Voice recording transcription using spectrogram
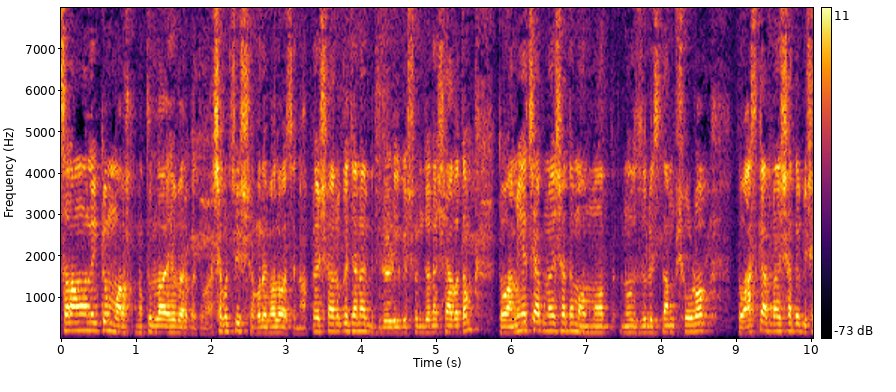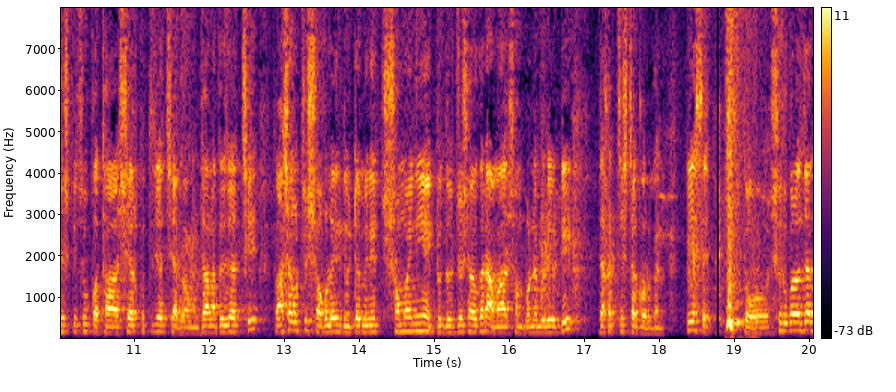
সালামু আলাইকুম রহমতুল্লাহ বারকাত আশা করছি সকলে ভালো আছেন। আপনার সকলকে জানাই বিদ্রোহ এডুকেশন জানাই স্বাগতম। তো আমি আছি আপনাদের সাথে মোহাম্মদ নজরুল ইসলাম সৌরভ। তো আজকে আপনাদের সাথে বিশেষ কিছু কথা শেয়ার করতে যাচ্ছি এবং জানাতে যাচ্ছি। তো আশা করছি সকলেই দুইটা মিনিট সময় নিয়ে একটু ধৈর্য সহকারে আমার সম্পূর্ণ ভিডিওটি দেখার চেষ্টা করবেন। ঠিক আছে? তো শুরু করা যাক।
